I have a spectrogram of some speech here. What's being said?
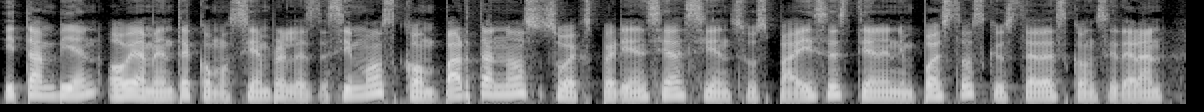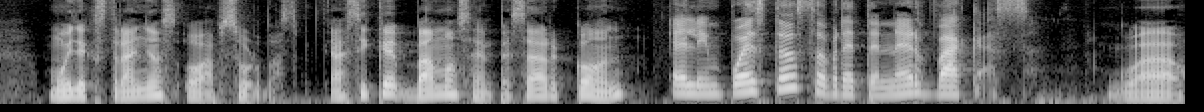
y también, obviamente, como siempre les decimos, compártanos su experiencia si en sus países tienen impuestos que ustedes consideran muy extraños o absurdos. Así que vamos a empezar con... el impuesto sobre tener vacas. ¡Wow!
